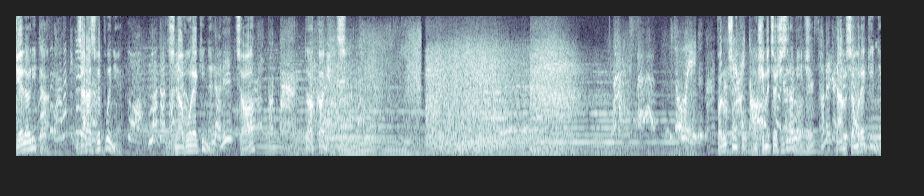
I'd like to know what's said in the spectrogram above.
Gdzie Lolita? Zaraz wypłynie. Znowu rekiny. Co? To koniec. Poruczniku, musimy coś zrobić. Tam są rekiny.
